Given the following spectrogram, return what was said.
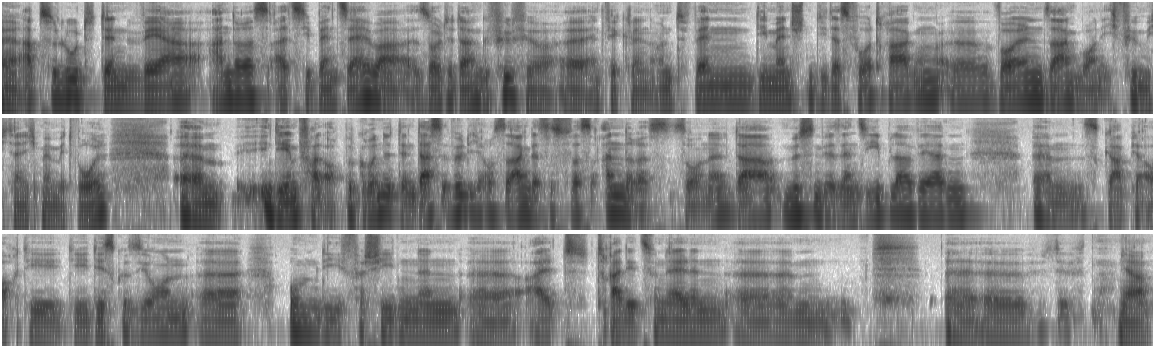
Äh, absolut, denn wer anderes als die Band selber sollte da ein Gefühl für äh, entwickeln. Und wenn die Menschen, die das vortragen äh, wollen, sagen, boah, ich fühle mich da nicht mehr mit wohl, ähm, in dem Fall auch begründet, denn das würde ich auch sagen, das ist was anderes. So, ne? Da müssen wir sensibler werden. Ähm, es gab ja auch die, die Diskussion äh, um die verschiedenen äh, alttraditionellen ähm, äh, ja,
